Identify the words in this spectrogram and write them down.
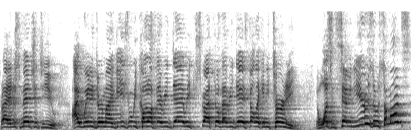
Right, I just mentioned to you, I waited during my engagement, we cut off every day, we scratched off every day, it felt like an eternity. It wasn't seven years, it was some months.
